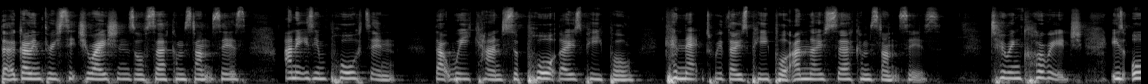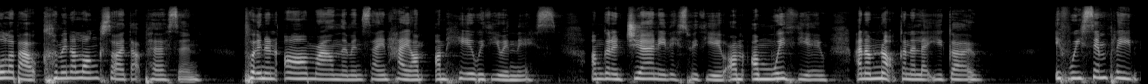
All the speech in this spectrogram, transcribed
that are going through situations or circumstances, and it is important that we can support those people, connect with those people and those circumstances. To encourage is all about coming alongside that person, putting an arm around them and saying, Hey, I'm, I'm here with you in this. I'm going to journey this with you. I'm, I'm with you, and I'm not going to let you go. If we simply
